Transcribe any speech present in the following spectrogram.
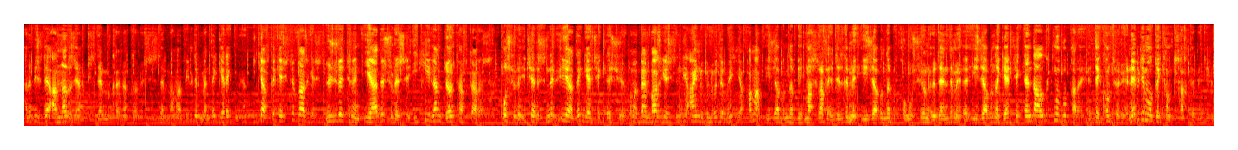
Hani biz de anlarız yani bizden mi kaynaklanıyor sizden mi ama bildirmen de gerekmiyor. İki hafta geçti vazgeçti. Ücretinin iade süresi 2 ile 4 hafta arası. O süre içerisinde iaden gerçekleşiyor. Ama ben vazgeçtim diye aynı gün ödemeyi yapamam. İcabında bir masraf edildi mi? İcabında bir komisyon ödendi mi? E, icabında gerçekten de aldık mı bu parayı? E, dekont veriyor. Ne bileyim o dekont sahte mi değil mi?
